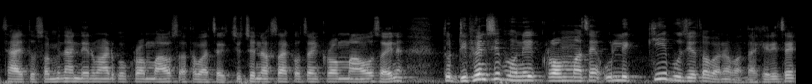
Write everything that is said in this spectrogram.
चाहे त्यो संविधान निर्माणको क्रममा होस् अथवा चाहिँ चुचे नक्साको चाहिँ क्रममा होस् होइन त्यो डिफेन्सिभ हुने क्रममा चाहिँ उसले के बुझ्यो त भनेर भन्दाखेरि चाहिँ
